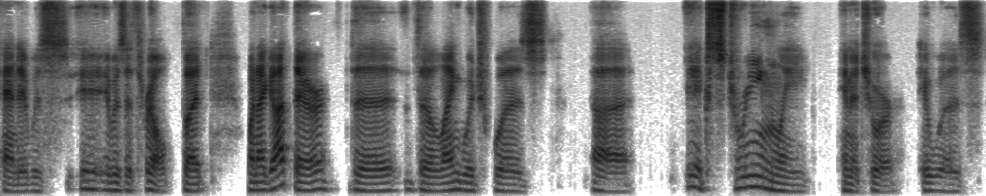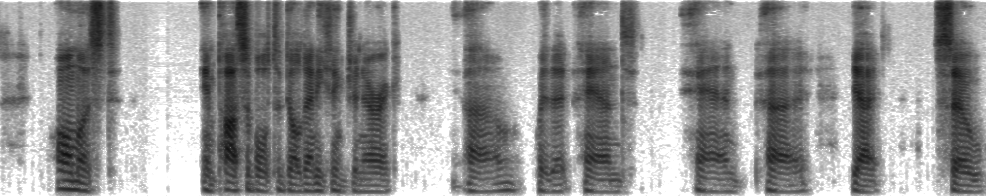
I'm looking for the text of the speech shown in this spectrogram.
and it was it, it, was a thrill. But when I got there, the the language was uh, extremely immature. It was almost impossible to build anything generic um, with it, and and uh, yeah, so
